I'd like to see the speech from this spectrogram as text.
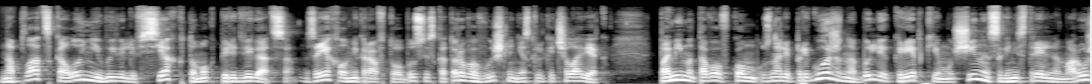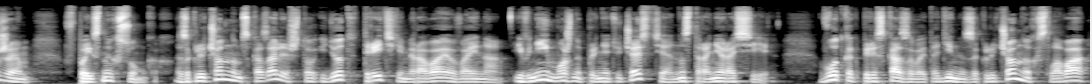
на плац колонии вывели всех, кто мог передвигаться. Заехал микроавтобус, из которого вышли несколько человек – Помимо того, в ком узнали Пригожина, были крепкие мужчины с огнестрельным оружием в поясных сумках. Заключенным сказали, что идет Третья мировая война, и в ней можно принять участие на стороне России. Вот как пересказывает один из заключенных слова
